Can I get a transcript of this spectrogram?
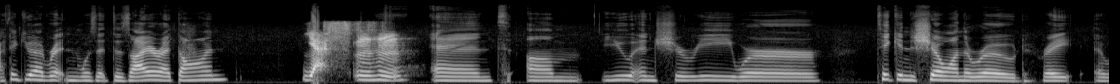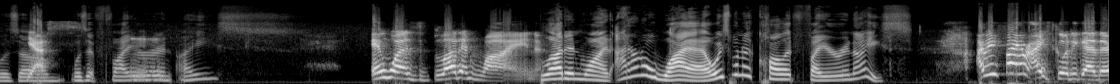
i think you had written was it desire at dawn? Yes. Mm-hmm and um, you and Sheree were taking the show on the road, right? It was um, yes. was it Fire mm-hmm. and Ice? It was Blood and Wine. Blood and Wine. I don't know why. I always want to call it Fire and Ice. I mean, Fire and Ice go together,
